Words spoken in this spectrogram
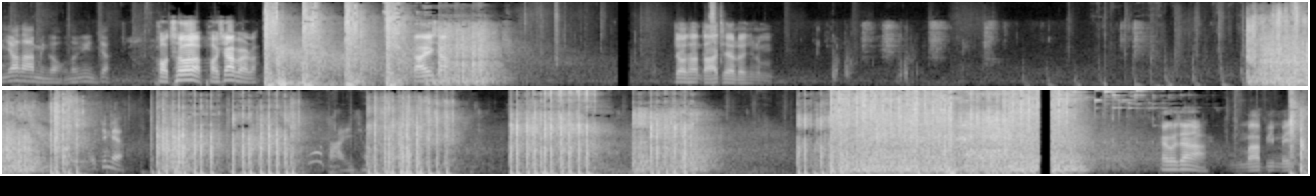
你压他，明哥，我能给你架。跑车了，跑下边了，打一枪。教堂打起来了，兄弟们！我近点，又打一枪。开口在哪？妈逼，没知道。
